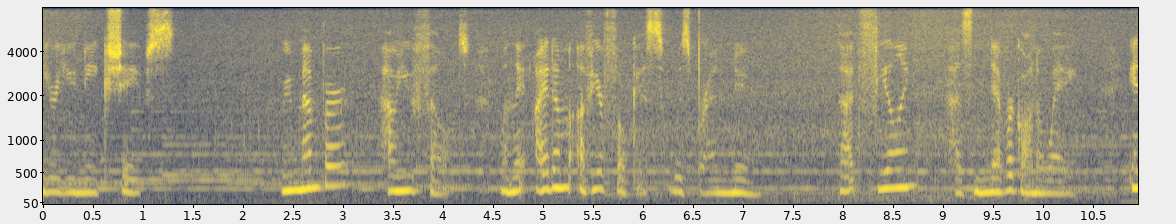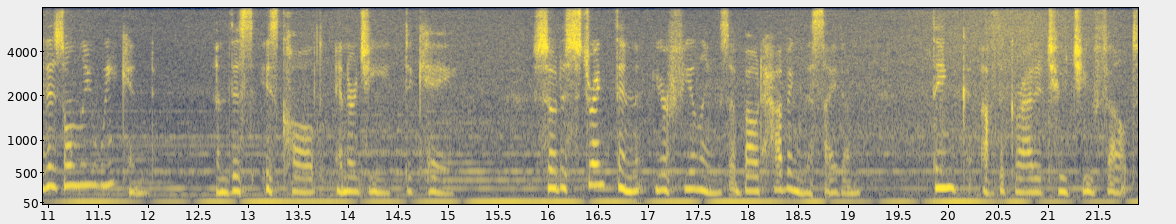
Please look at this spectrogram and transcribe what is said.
your unique shapes. Remember how you felt when the item of your focus was brand new. That feeling has never gone away, it is only weakened, and this is called energy decay. So, to strengthen your feelings about having this item, think of the gratitude you felt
